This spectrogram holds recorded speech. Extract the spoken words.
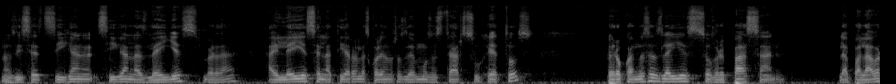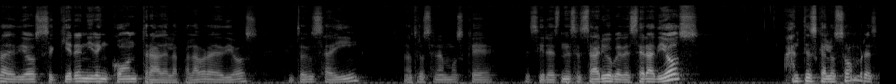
Nos dice, sigan, sigan las leyes, ¿verdad? Hay leyes en la tierra a las cuales nosotros debemos estar sujetos, pero cuando esas leyes sobrepasan la palabra de Dios, se quieren ir en contra de la palabra de Dios, entonces ahí nosotros tenemos que decir, es necesario obedecer a Dios antes que a los hombres.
